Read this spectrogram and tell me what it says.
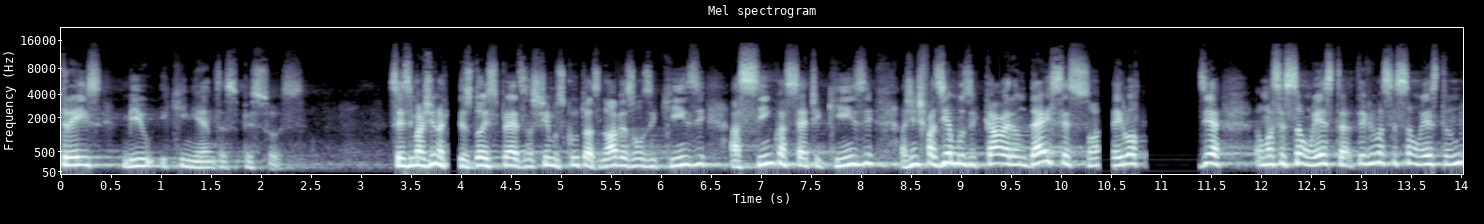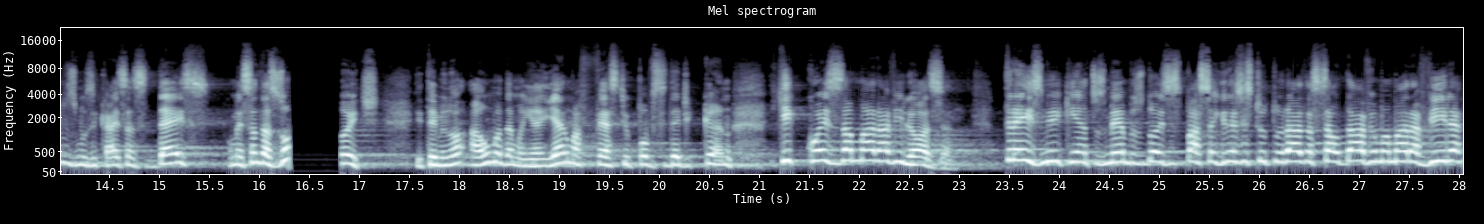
3.500 pessoas. Vocês imaginam aqueles dois prédios? Nós tínhamos culto às 9, às 11 h 15 às 5, às 7 h 15 A gente fazia musical, eram 10 sessões, aí fazia uma sessão extra. Teve uma sessão extra num dos musicais às 10, começando às 11 da noite e terminou à 1 da manhã. E era uma festa e o povo se dedicando. Que coisa maravilhosa! 3.500 membros, dois espaços, a igreja estruturada, saudável, uma maravilha.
